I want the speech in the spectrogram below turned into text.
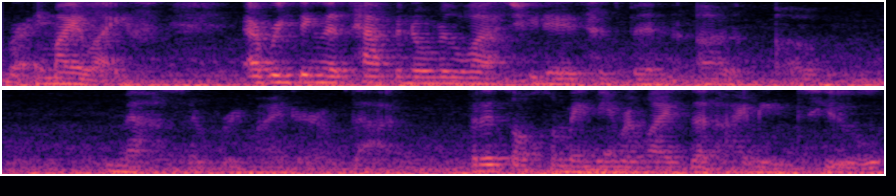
Right. my life. Everything that's happened over the last few days has been a, a massive reminder of that. But it's also made me realize that I need to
